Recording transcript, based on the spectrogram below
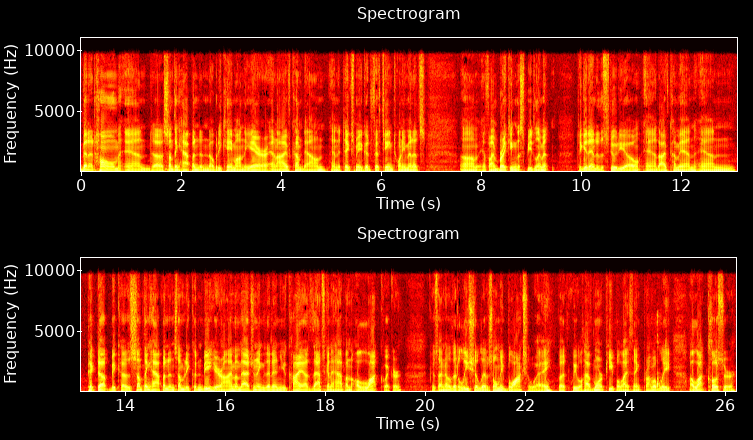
been at home and uh, something happened and nobody came on the air, and I've come down, and it takes me a good 15, 20 minutes um, if I'm breaking the speed limit to get into the studio, and I've come in and picked up because something happened and somebody couldn't be here. I'm imagining that in Ukiah, that's going to happen a lot quicker because I know that Alicia lives only blocks away, but we will have more people, I think, probably a lot closer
